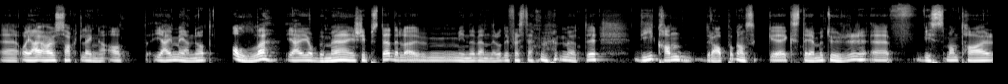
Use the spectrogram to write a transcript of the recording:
Eh, og jeg har jo sagt lenge at jeg mener jo at alle jeg jobber med i Skipsted, eller mine venner og de fleste jeg møter, de kan dra på ganske ekstreme turer eh, hvis man tar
